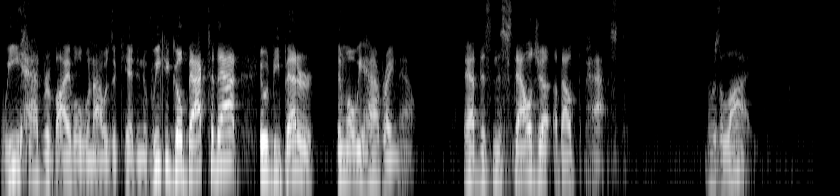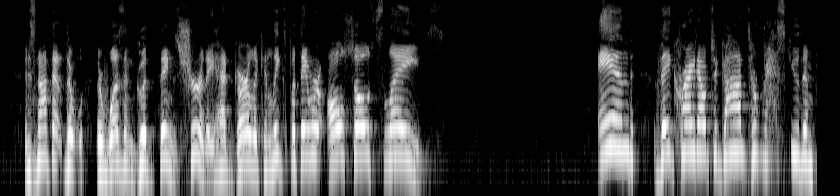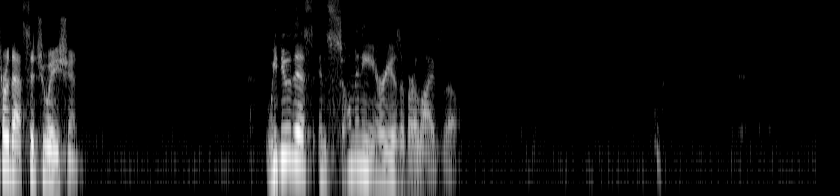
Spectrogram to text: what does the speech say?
We had revival when I was a kid, and if we could go back to that, it would be better than what we have right now. They had this nostalgia about the past. It was a lie. And it's not that there, there wasn't good things. Sure, they had garlic and leeks, but they were also slaves. And they cried out to God to rescue them for that situation. We do this in so many areas of our lives, though.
